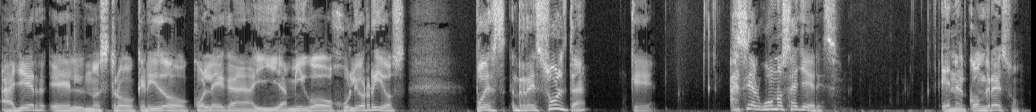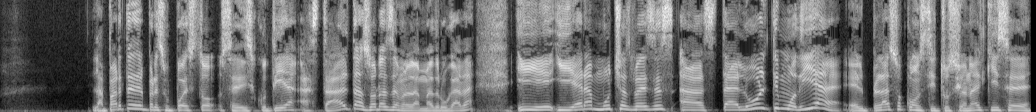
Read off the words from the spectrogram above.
ayer nuestro querido colega y amigo Julio Ríos, pues resulta que hace algunos ayeres en el Congreso, la parte del presupuesto se discutía hasta altas horas de la madrugada y, y, era muchas veces hasta el último día el plazo constitucional 15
